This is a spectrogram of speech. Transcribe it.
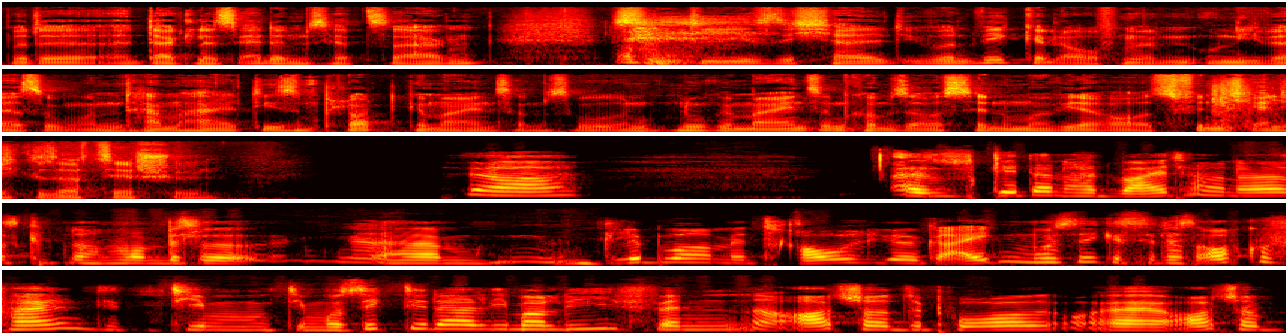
würde äh, Douglas Adams jetzt sagen, sind die sich halt über den Weg gelaufen im Universum und haben halt diesen Plot gemeinsam so. Und nur gemeinsam kommen sie aus der Nummer wieder raus. Finde ich ehrlich gesagt sehr schön. Ja, also es geht dann halt weiter, ne? Es gibt noch mal ein bisschen ähm, Glipper mit trauriger Geigenmusik. Ist dir das aufgefallen? Die, die, die Musik, die da lieber lief, wenn Archer, DePaul, äh, Archer,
